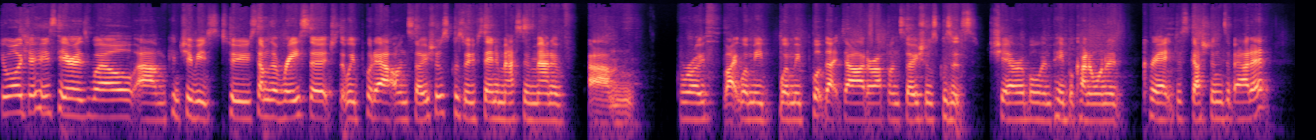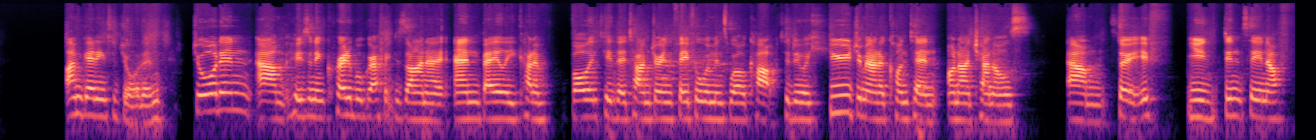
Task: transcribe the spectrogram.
Georgia, who's here as well, um, contributes to some of the research that we put out on socials because we've seen a massive amount of um, growth. Like when we when we put that data up on socials because it's shareable and people kind of want to create discussions about it. I'm getting to Jordan. Jordan, um, who's an incredible graphic designer, and Bailey kind of volunteered their time during the FIFA Women's World Cup to do a huge amount of content on our channels. Um, so if you didn't see enough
